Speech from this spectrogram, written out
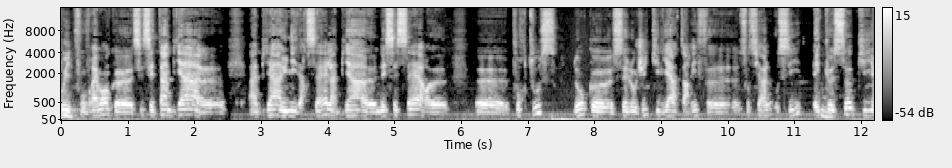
Oui. Il faut vraiment que c'est un bien, euh, un bien universel, un bien euh, nécessaire euh, pour tous. Donc c'est logique qu'il y ait un tarif social aussi, et que mhm. ceux qui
